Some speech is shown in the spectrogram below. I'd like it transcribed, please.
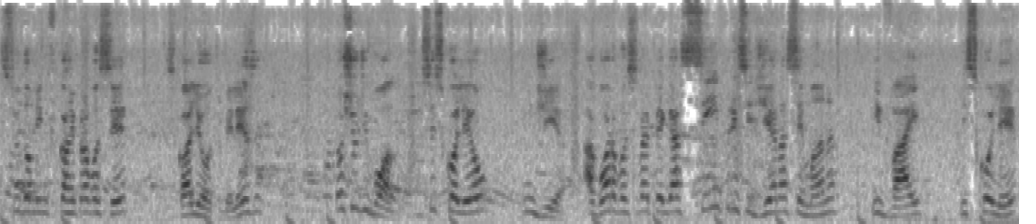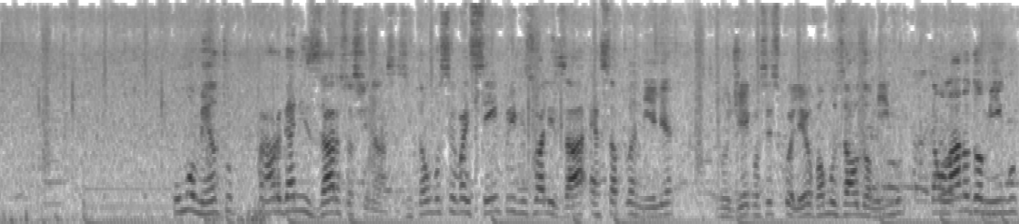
se o domingo ficar ruim para você, escolhe outro, beleza? Então show de bola. Você escolheu um dia. Agora você vai pegar sempre esse dia na semana e vai escolher o momento para organizar as suas finanças. Então você vai sempre visualizar essa planilha no dia que você escolheu. Vamos usar o domingo. Então lá no domingo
